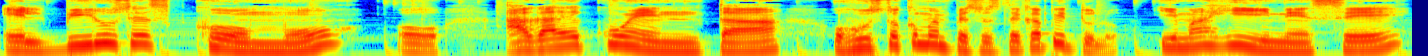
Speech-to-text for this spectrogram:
el virus es como, o haga de cuenta, o justo como empezó este capítulo. Imagínese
